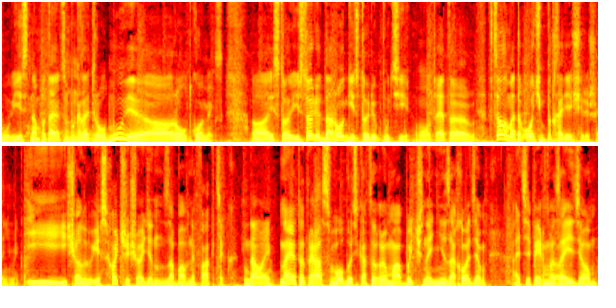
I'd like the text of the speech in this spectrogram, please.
роуд-муви. Если нам пытаются Мгм. показать роуд-муви, роуд-комикс, историю дороги, историю пути. Вот, это... В целом, это очень подходящее решение, мне кажется. И еще, если хочешь, еще один забавный фактик. Давай. На этот раз в область, в которую мы обычно не заходим, а теперь мы Так. зайдем.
